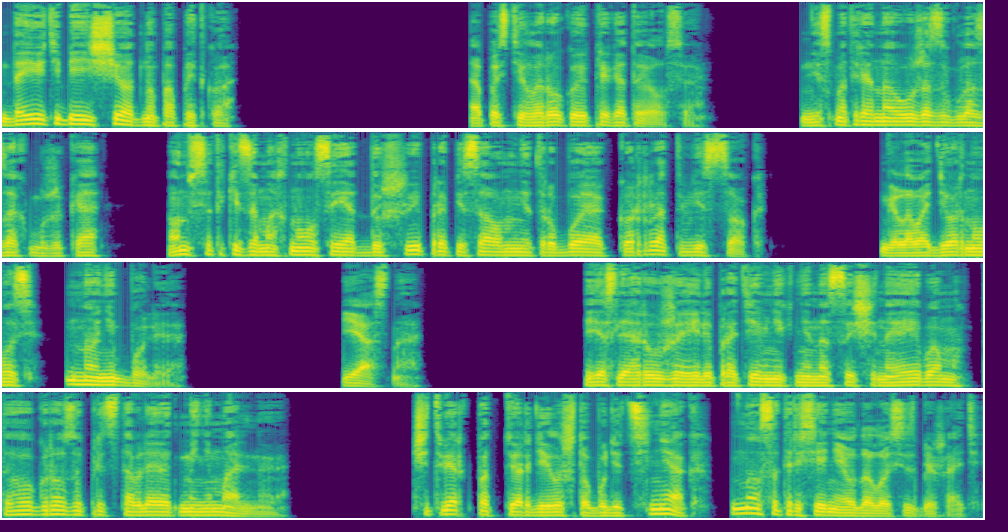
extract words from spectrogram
«Даю тебе еще одну попытку». Опустил руку и приготовился. Несмотря на ужас в глазах мужика, он все таки замахнулся и от души прописал мне трубой аккурат в висок. Голова дернулась, но не более. Ясно. Если оружие или противник не насыщены эйбом, то угрозу представляют минимальную. Четверг подтвердил, что будет синяк, но сотрясения удалось избежать.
